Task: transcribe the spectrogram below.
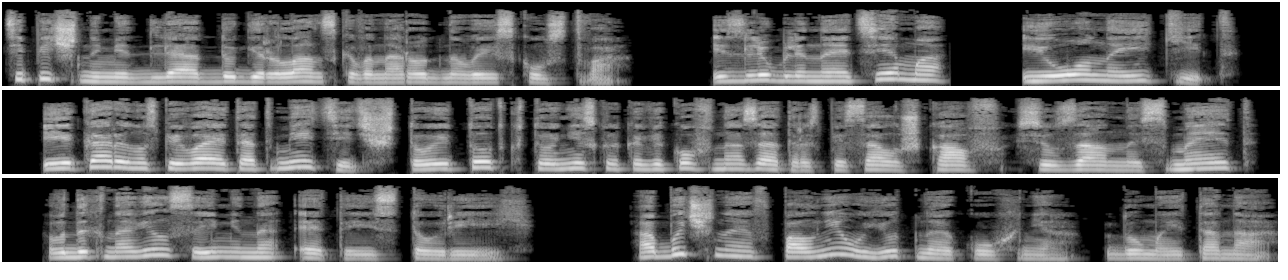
типичными для догерландского народного искусства. Излюбленная тема — Иона и Кит. И Карен успевает отметить, что и тот, кто несколько веков назад расписал шкаф Сюзанны Смейт, вдохновился именно этой историей. Обычная, вполне уютная кухня, думает она.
